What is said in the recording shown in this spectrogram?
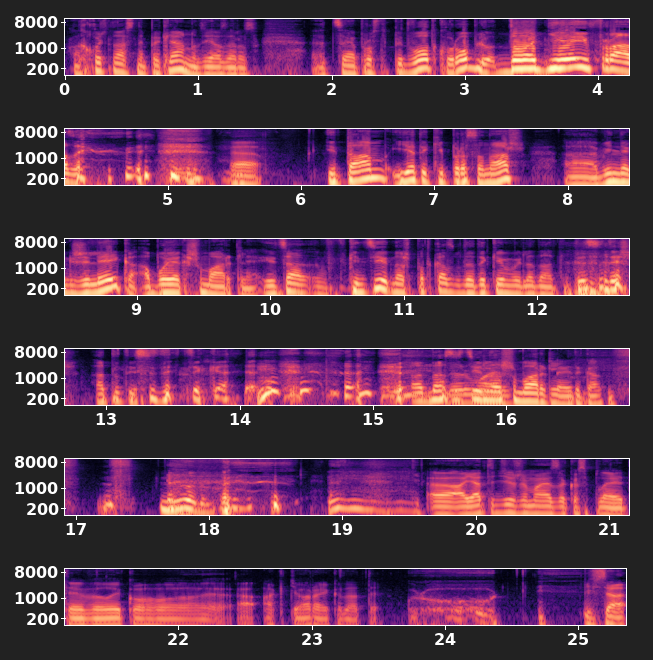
Хоч нас не петлянуть, я зараз е, це просто підводку роблю до однієї фрази. Е, І там є такий персонаж. Він як жилейка або як шмаркля. І це в кінці наш подкаст буде таким виглядати. Ти сидиш, а тут і сидить така одна суцільна шмаркля, і така. Е, А я тоді вже маю закосплеїти великого е, актера і казати Грут. І все.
